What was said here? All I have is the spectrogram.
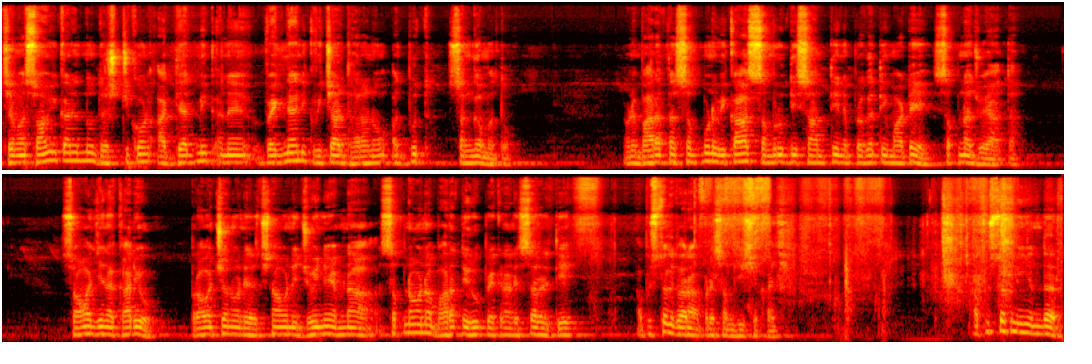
જેમાં સ્વામી વિવેકાનંદનો દૃષ્ટિકોણ આધ્યાત્મિક અને વૈજ્ઞાનિક વિચારધારાનો અદ્ભુત સંગમ હતો. એમણે ભારતના સંપૂર્ણ વિકાસ, સમૃદ્ધિ, શાંતિ અને પ્રગતિ માટે સપના જોયા હતા. સ્વામીજીના કાર્યો, પ્રવચનો અને રચનાઓને જોઈને એમના સપનાઓના ભારતની રૂપરેખાને સરળ રીતે આ પુસ્તક દ્વારા આપણે સમજી શકાય છે. આ પુસ્તકની અંદર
